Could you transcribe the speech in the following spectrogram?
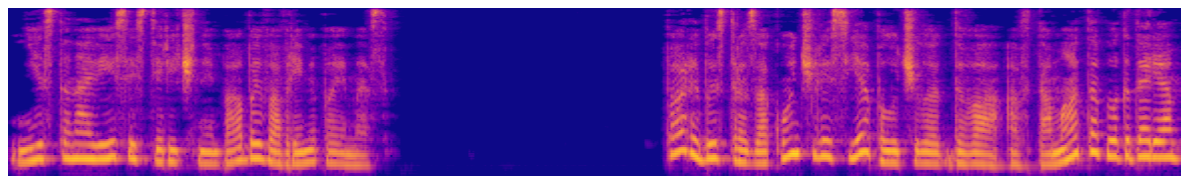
Не становись истеричной бабой во время ПМС. Пары быстро закончились, я получила два автомата благодаря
